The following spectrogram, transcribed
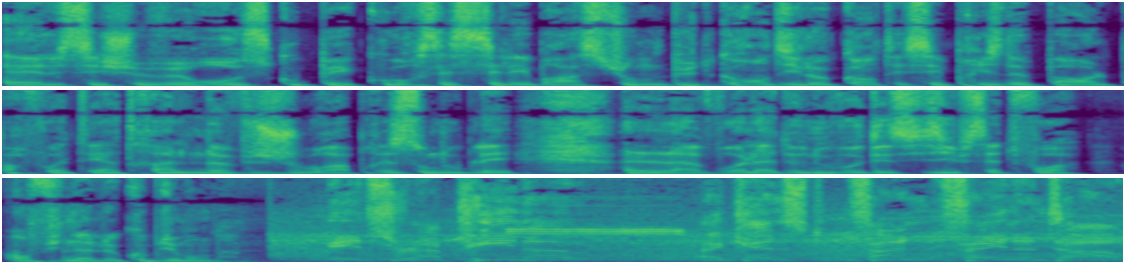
elle, ses cheveux roses coupés courts, ses célébrations de buts grandiloquentes et ses prises de parole parfois théâtrales. Neuf jours après son doublé, la voilà de nouveau décisive cette fois en finale de Coupe du Monde. It's Rapino against Van Veenendaal.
